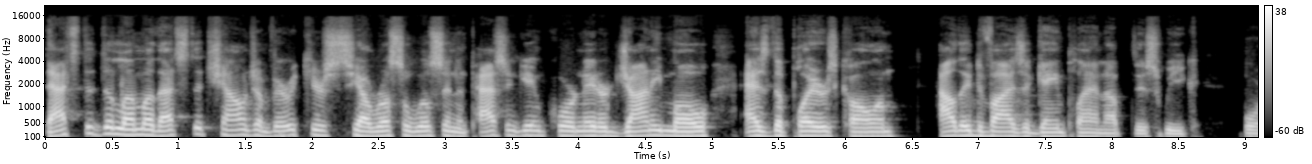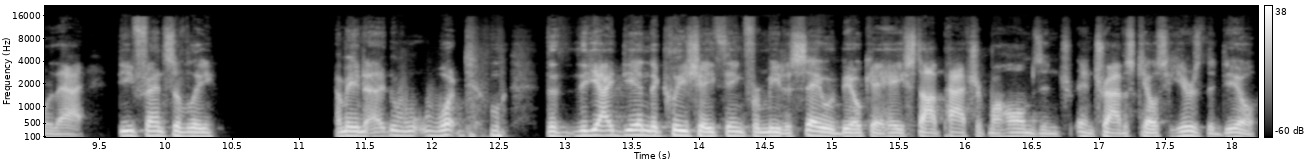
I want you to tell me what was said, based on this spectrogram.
that's the dilemma. That's the challenge. I'm very curious to see how Russell Wilson and passing game coordinator Johnny Mo, as the players call him, how they devise a game plan up this week for that defensively. I mean, uh, what the the idea and the cliche thing for me to say would be, okay, hey, stop Patrick Mahomes and, and Travis Kelce. Here's the deal:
